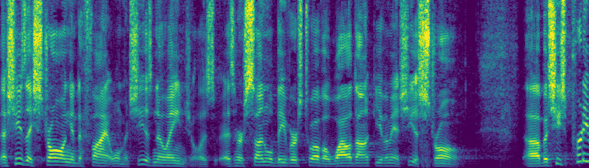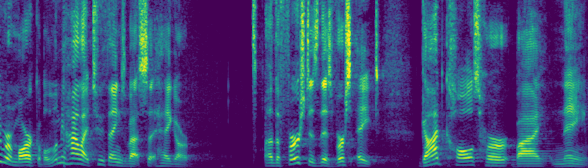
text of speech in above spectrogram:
Now, she's a strong and defiant woman. She is no angel. As, as her son will be, verse 12, a wild donkey of a man. She is strong. Uh, but she's pretty remarkable. Let me highlight two things about Hagar. Uh, the first is this, verse 8 God calls her by name.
